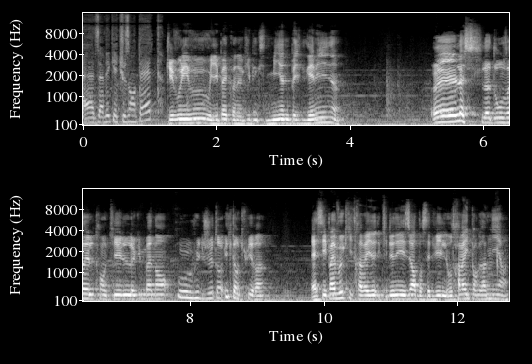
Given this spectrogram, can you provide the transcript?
Euh, vous avez quelque chose en tête? Que voulez-vous? Vous voyez pas qu'on est occupé avec cette mignonne petite gamine? Ouais, laisse la donzelle tranquille, maintenant, ouh, il, t'en- il t'en cuira. Eh, c'est pas vous qui, travaillez, qui donnez les ordres dans cette ville, on travaille pour Gromnir.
